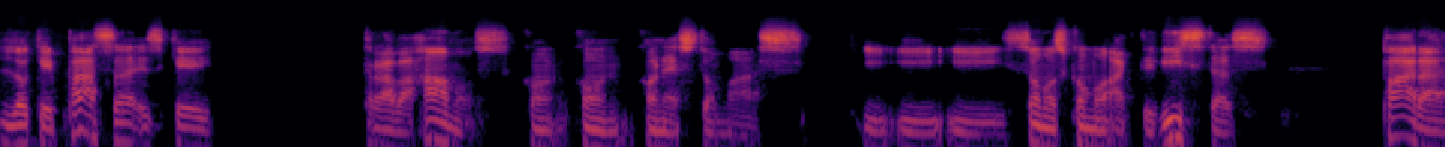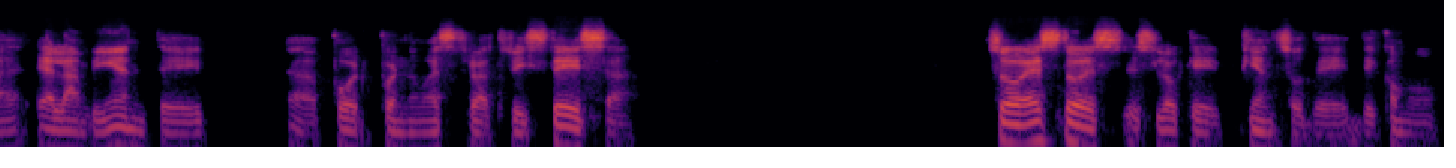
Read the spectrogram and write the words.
lo que pasa es que trabajamos con, con, esto más y, y- y somos como activistas para el ambiente ah, por, por nuestra tristeza. So, esto es, es lo que pienso de, de como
